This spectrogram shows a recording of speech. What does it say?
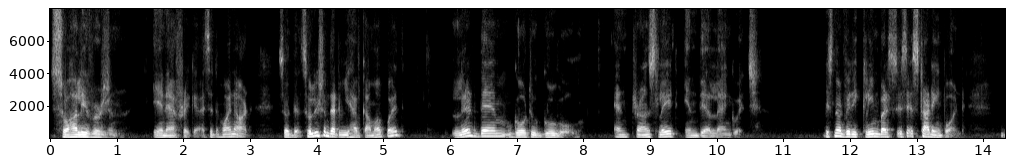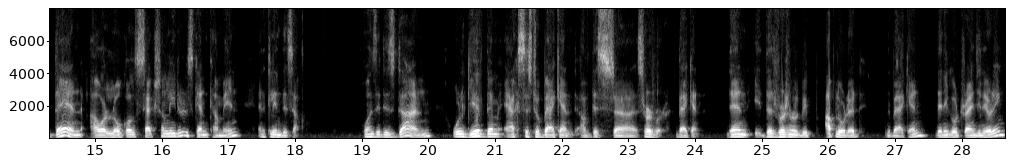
Swahili version in Africa?" I said, "Why not?" So the solution that we have come up with, let them go to Google and translate in their language it's not very clean, but it's a starting point. Then our local section leaders can come in and clean this up. Once it is done, we'll give them access to backend of this uh, server backend. Then this version will be uploaded in the backend. Then you go try engineering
